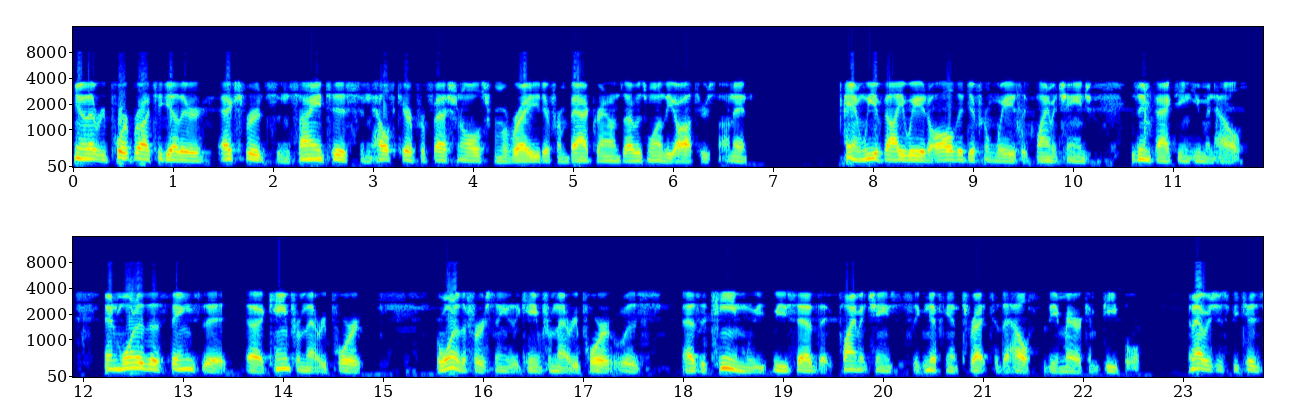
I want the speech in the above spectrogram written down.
you know, that report brought together experts and scientists and healthcare professionals from a variety of different backgrounds. I was one of the authors on it. And we evaluated all the different ways that climate change is impacting human health. And one of the things that uh, came from that report, or one of the first things that came from that report, was as a team, we, we said that climate change is a significant threat to the health of the American people. And that was just because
